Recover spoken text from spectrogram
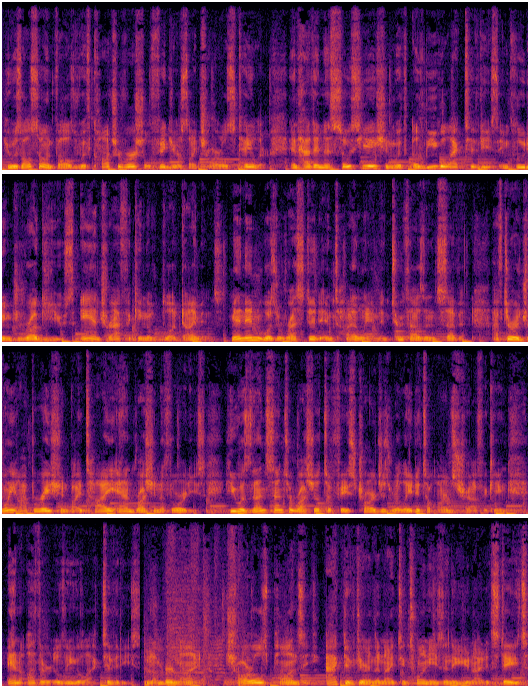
He was also involved with controversial figures like Charles Taylor and had an association with illegal activities including drug use and trafficking of blood diamonds. Minin was arrested in Thailand in 2007 after a joint operation by Thai and Russian authorities. He was then sent to Russia to face charges charges related to arms trafficking and other illegal activities. Number 9. Charles Ponzi. Active during the 1920s in the United States,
